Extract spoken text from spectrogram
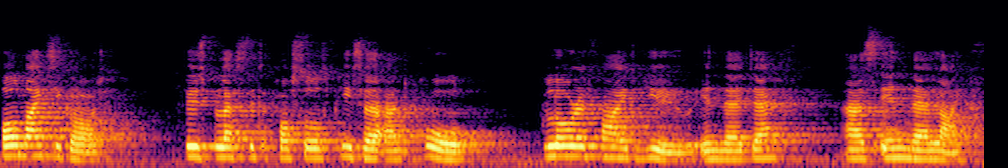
Almighty God, whose blessed apostles Peter and Paul glorified you in their death as in their life,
